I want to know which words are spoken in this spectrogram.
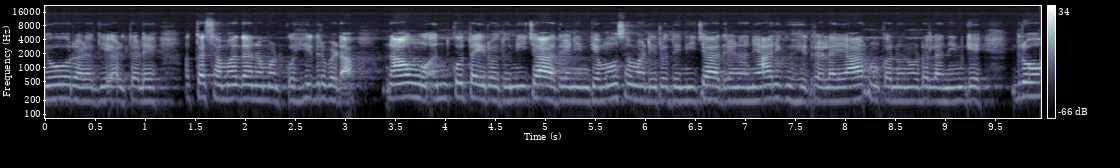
ಜೋರೊಳಗೆ ಅಳ್ತಾಳೆ. ಅಕ್ಕ, ಸಮಾಧಾನ ಮಾಡ್ಕೊ, ಹೆದರಬೇಡ. ನಾವು ಅಂದ್ಕೋತಾ ಇರೋದು ನಿಜ ಆದರೆ ನಿನಗೆ ಮೋಸ ಮಾಡಿರೋದೆ ನಿಜ ಆದರೆ ನಾನು ಯಾರಿಗೂ ಹೆದರಲ್ಲ, ಯಾರ ಮುಖನೂ ನೋಡಲ್ಲ. ನಿನಗೆ ದ್ರೋಹ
